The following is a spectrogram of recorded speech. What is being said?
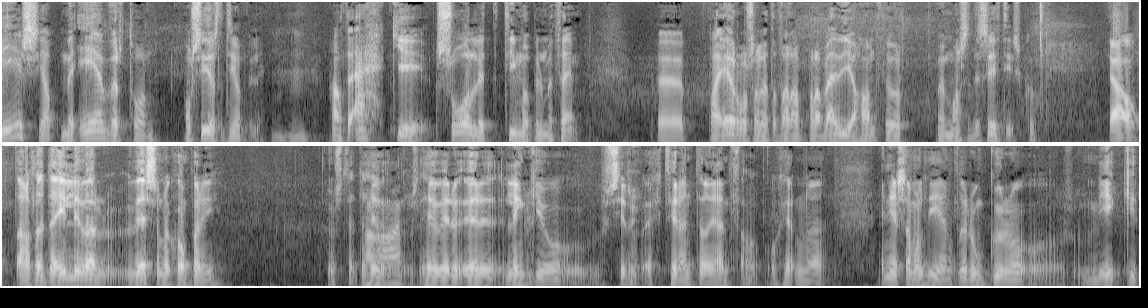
misjafn með Everton á síðasta tímabili. Mm -hmm. hann átti ekki solid tímabil með þeim Uh, það er rosalegt að fara bara að veðja hann þegar með Manchester City sko. Já, það er alltaf þetta eilívar Vesson og Company Just, þetta ah, hefur hef verið, verið lengi og, og sér ekkert fyrir endan á því ennþá og hérna en ég er samanlega því að ég er náttúrulega rungur og, og mikil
